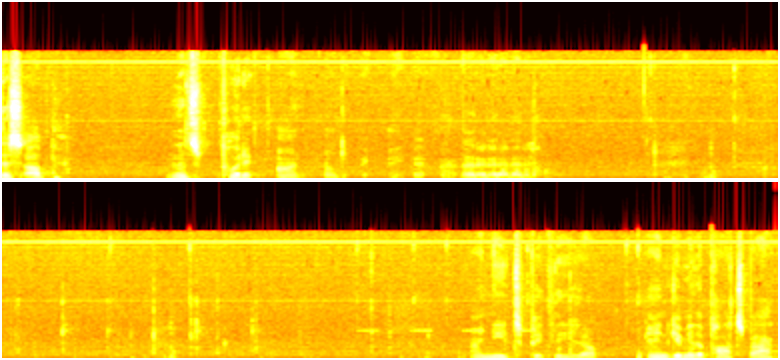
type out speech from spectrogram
this up. Let's put it on okay I need to pick these up and give me the pots back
